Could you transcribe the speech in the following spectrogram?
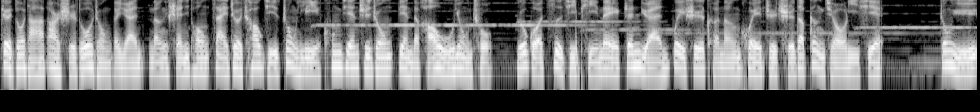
这多达二十多种的元能神通，在这超级重力空间之中变得毫无用处。如果自己体内真元未失，可能会支持的更久一些。终于，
